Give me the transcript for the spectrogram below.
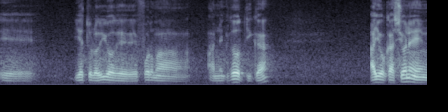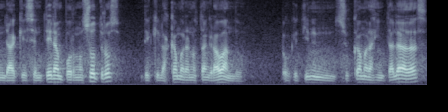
eh, y esto lo digo de, forma anecdótica, hay ocasiones en las que se enteran por nosotros de que las cámaras no están grabando, o que tienen sus cámaras instaladas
